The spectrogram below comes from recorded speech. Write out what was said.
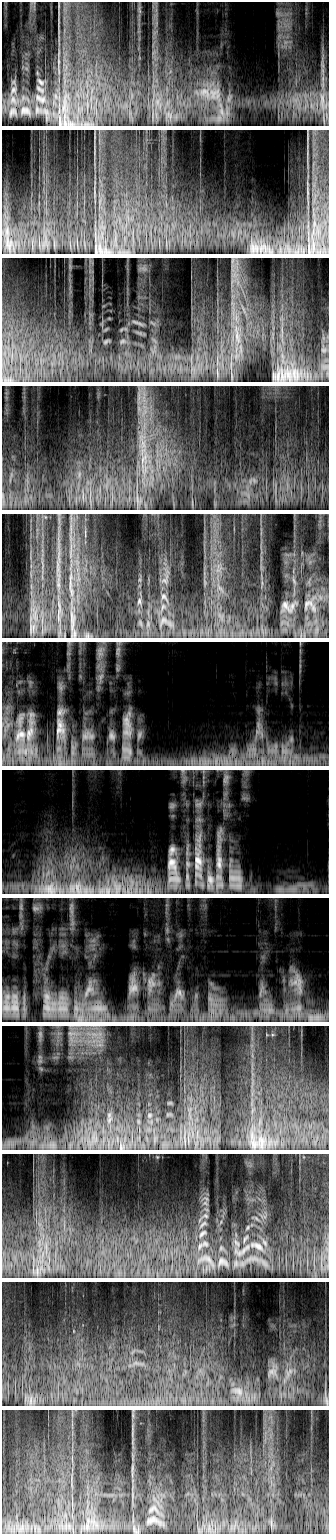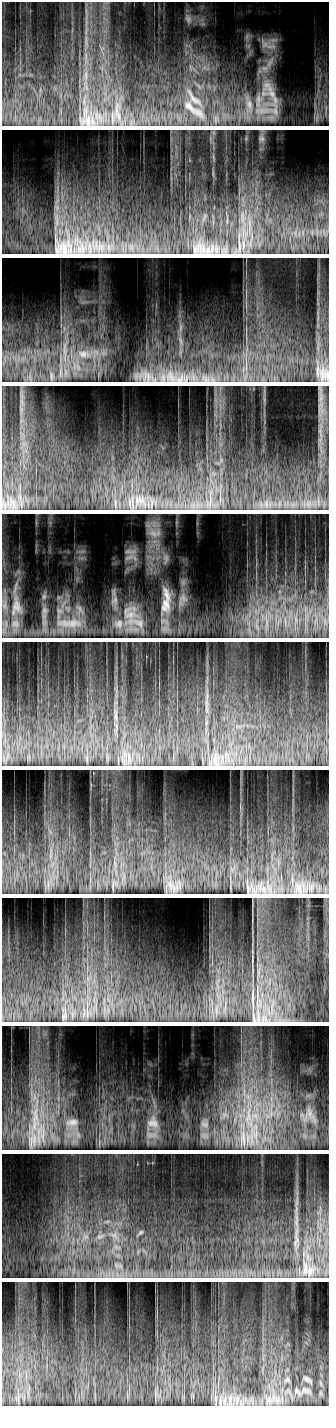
Spotted a soldier. Ah, you shit. Grenade going out Straight there. through. Someone's down, someone's down. I'm being shot. Who the f- That's a tank. Yeah, that, that is a tank. Well done. That's also a sniper. You bloody idiot. Well, for first impressions, it is a pretty decent game. Like, I can't actually wait for the full game to come out, which is the 7th of November. Land creeper, one of theirs. Get injured with barbed wire now. Ow, ow, ow, Eat grenade. That's not good, just be safe. Oh great, squad spawn on me. I'm being shot at. Shot through him. Good kill. Nice kill. Hello. There's a vehicle.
